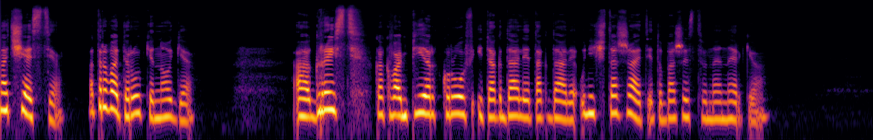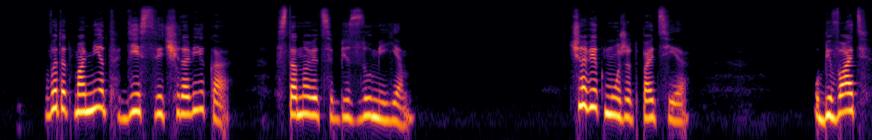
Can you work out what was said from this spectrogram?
на части, отрывать руки, ноги, а, грызть, как вампир, кровь и так далее, и так далее, уничтожать эту божественную энергию. В этот момент действие человека становится безумием. Человек может пойти убивать,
